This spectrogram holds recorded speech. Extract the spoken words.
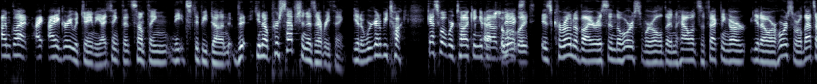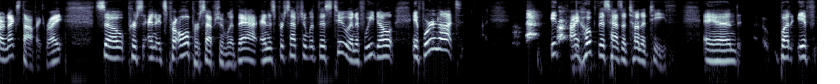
I'm glad. I, I agree with Jamie. I think that something needs to be done. But, you know, perception is everything. You know, we're going to be talking. Guess what we're talking about Absolutely. next is coronavirus in the horse world and how it's affecting our, you know, our horse world. That's our next topic, right? So, and it's for all perception with that, and it's perception with this too. And if we don't, if we're not, it. I hope this has a ton of teeth and but if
